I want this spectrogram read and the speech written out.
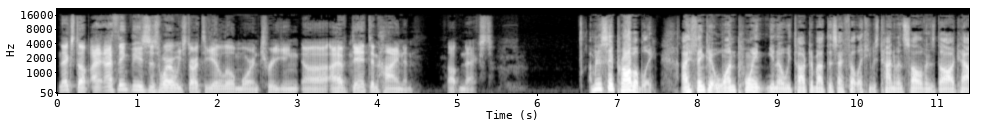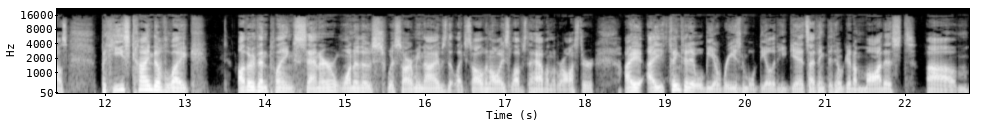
Next up, I, I think this is where we start to get a little more intriguing. Uh, I have Danton Heinen up next. I'm going to say probably. I think at one point, you know, we talked about this. I felt like he was kind of in Sullivan's doghouse, but he's kind of like, other than playing center, one of those Swiss Army knives that like Sullivan always loves to have on the roster. I I think that it will be a reasonable deal that he gets. I think that he'll get a modest um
